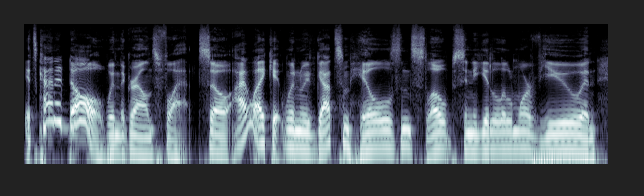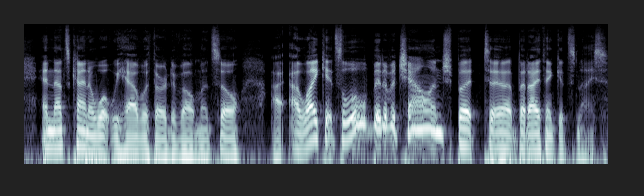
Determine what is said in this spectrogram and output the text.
it's kind of dull when the ground's flat. So I like it when we've got some hills and slopes and you get a little more view, and, and that's kind of what we have with our development. So I, I like it. It's a little bit of a challenge, but uh, but I think it's nice.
